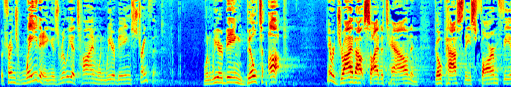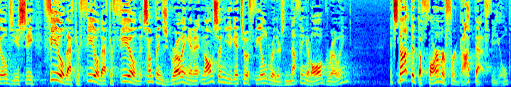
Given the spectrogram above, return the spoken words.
But, friends, waiting is really a time when we are being strengthened, when we are being built up. You ever drive outside of town and go past these farm fields and you see field after field after field that something's growing in it, and all of a sudden you get to a field where there's nothing at all growing. It's not that the farmer forgot that field,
